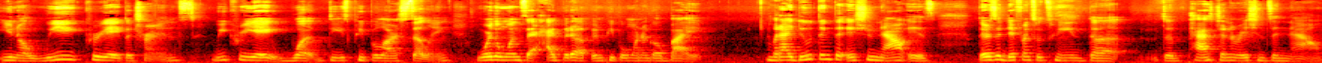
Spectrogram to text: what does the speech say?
you know, we create the trends. We create what these people are selling. We're the ones that hype it up and people want to go buy it. But I do think the issue now is there's a difference between the the past generations and now.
